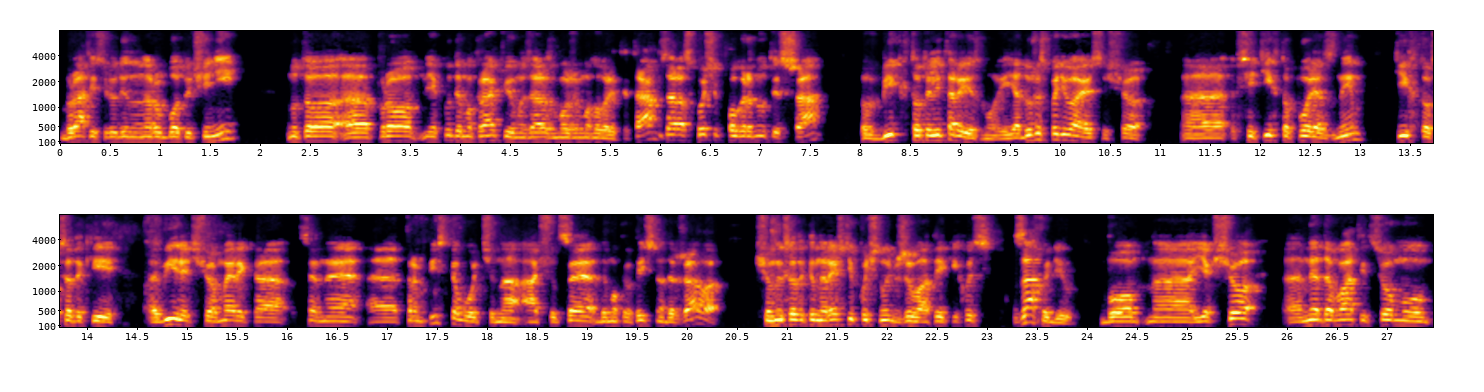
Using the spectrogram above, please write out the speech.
брати цю людину на роботу чи ні. Ну то е, про яку демократію ми зараз можемо говорити? Трамп зараз хоче повернути США в бік тоталітаризму. І я дуже сподіваюся, що е, всі ті, хто поряд з ним, ті, хто все таки вірять, що Америка це не е, трампійська вотчина, а що це демократична держава, що вони все таки нарешті почнуть вживати якихось заходів. Бо е, якщо е, не давати цьому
